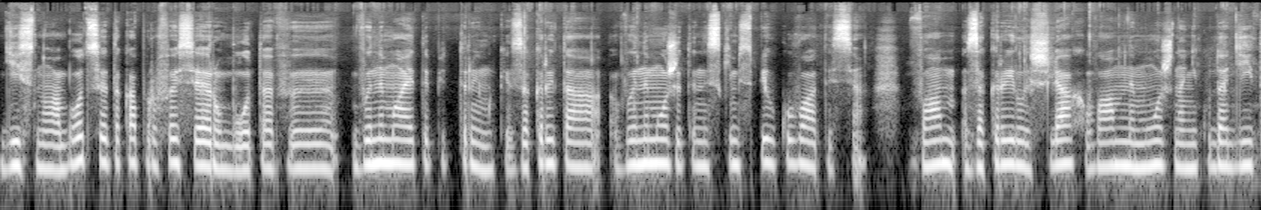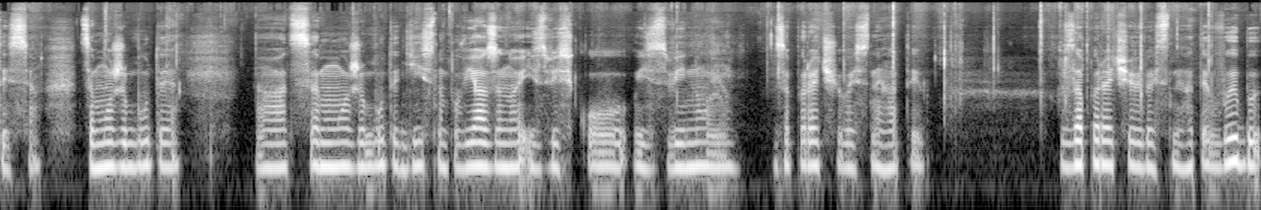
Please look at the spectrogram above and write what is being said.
дійсно, або це така професія робота, ви, ви не маєте підтримки, закрита, ви не можете ні з ким спілкуватися. Вам закрили шлях, вам не можна нікуди дітися. Це може бути. Це може бути дійсно пов'язано із військовою, із війною. Заперечую весь негатив. Заперечую весь негатив. Ви би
